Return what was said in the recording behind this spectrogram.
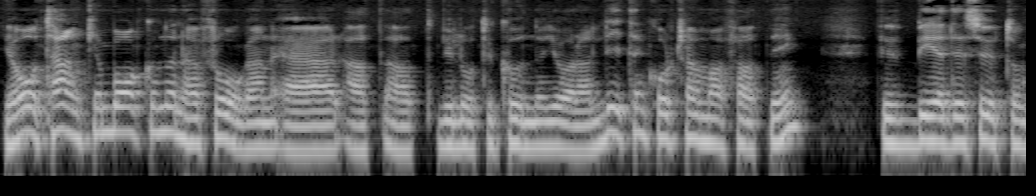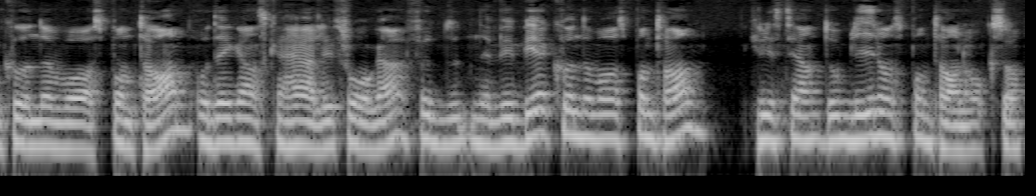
Ja, och tanken bakom den här frågan är att, att vi låter kunden göra en liten kort sammanfattning. Vi ber dessutom kunden vara spontan och det är en ganska härlig fråga för när vi ber kunden vara spontan Christian, då blir de spontana också.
